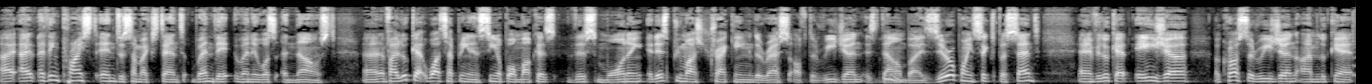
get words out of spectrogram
I, I think priced in to some extent when they when it was announced. And if I look at what's happening in Singapore markets this morning, it is pretty much tracking the rest of the region. It's down mm. by 0.6 percent. And if you look at Asia across the region, I'm looking at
